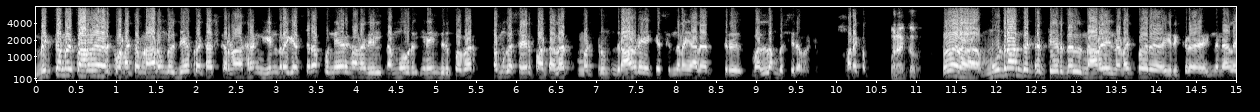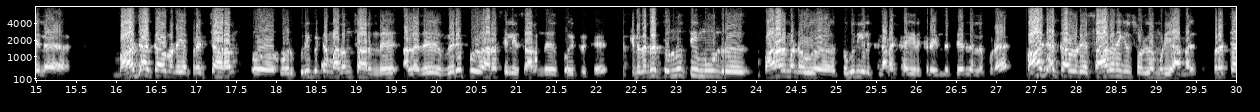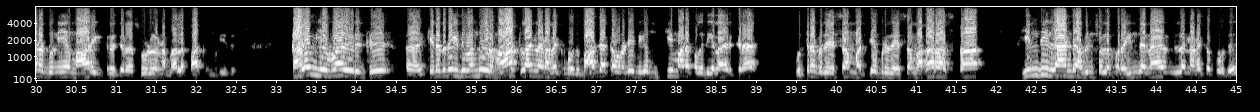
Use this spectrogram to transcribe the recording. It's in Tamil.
பிக் தமிழ் பார்வையாளருக்கு வணக்கம். நான் உங்கள் ஜெயபிரகாஷ் கருணாகரன். இன்றைய சிறப்பு நேர்காணலில் நம்மோடு இணைந்திருப்பவர் சமூக செயற்பாட்டாளர் மற்றும் திராவிட இயக்க சிந்தனையாளர் திரு வல்லம் பஷீர் அவர்கள். வணக்கம். வணக்கம். மூன்றாம் கட்ட தேர்தல் நாளையில் நடப்பெற இருக்கிற இந்த நிலையில பாஜகவினுடைய பிரச்சாரம் ஒரு குறிப்பிட்ட மதம் சார்ந்து அல்லது வெறுப்பு அரசியலை சார்ந்து போயிட்டு இருக்கு கிட்டத்தட்ட தொண்ணூத்தி மூன்று பாராளுமன்ற தொகுதிகளுக்கு நடக்க இருக்கிற இந்த தேர்தல்ல கூட பாஜகவுடைய சாதனைகள் சொல்ல முடியாமல் பிரச்சார துணியை மாறிக்கிட்டு இருக்கிற சூழலை நம்மளால பார்க்க முடியுது. களம் எவ்வாறு இருக்கு? கிட்டத்தட்ட இது வந்து ஒரு ஹாட் லைன்ல நடக்க போகுது. பாஜகவினுடைய மிக முக்கியமான பகுதிகளா இருக்கிற உத்தரப்பிரதேசம் மத்திய பிரதேசம் மகாராஷ்டிரா ஹிந்தி லேண்ட் அப்படின்னு சொல்லப்படுற இந்த நேரத்துல நடக்க போகுது.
